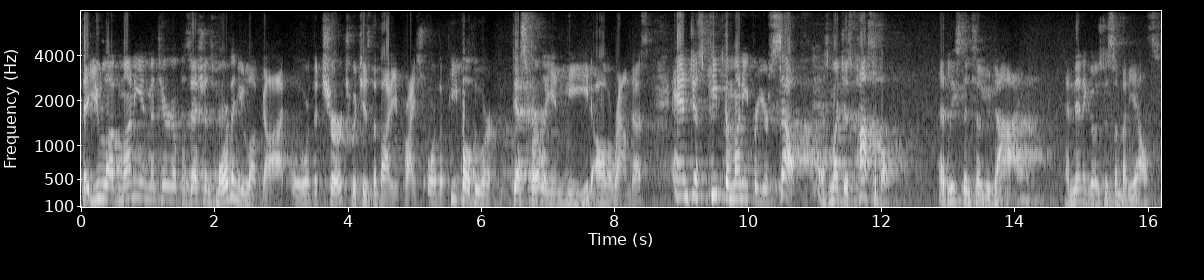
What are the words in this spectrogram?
that you love money and material possessions more than you love God, or the church, which is the body of Christ, or the people who are desperately in need all around us, and just keep the money for yourself as much as possible, at least until you die, and then it goes to somebody else.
